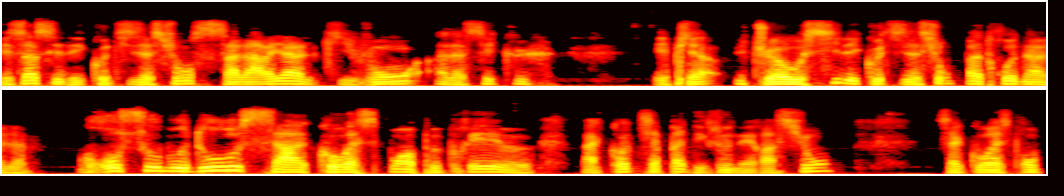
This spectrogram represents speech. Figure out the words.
Mais ça, c'est des cotisations salariales qui vont à la Sécu. Et puis, tu as aussi les cotisations patronales. Grosso modo, ça correspond à peu près, euh, bah, quand il n'y a pas d'exonération, ça correspond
